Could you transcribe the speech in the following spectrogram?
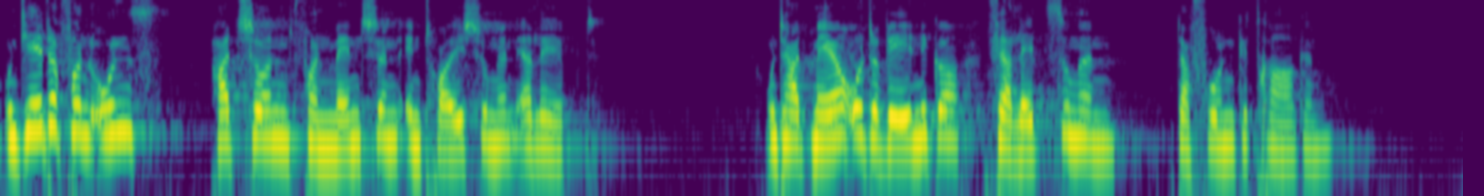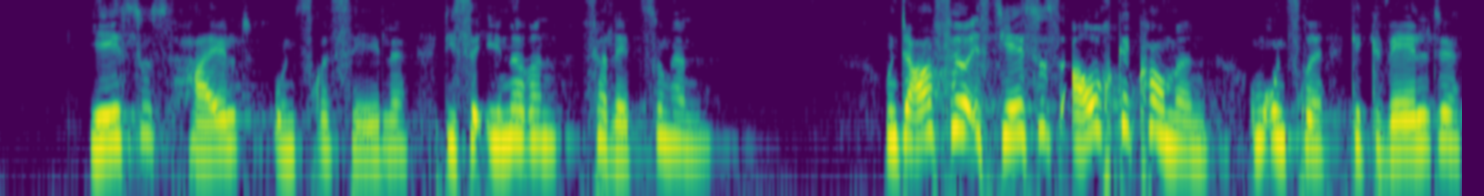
Und jeder von uns hat schon von Menschen Enttäuschungen erlebt und hat mehr oder weniger Verletzungen davongetragen. Jesus heilt unsere Seele, diese inneren Verletzungen. Und dafür ist Jesus auch gekommen, um unsere gequälte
